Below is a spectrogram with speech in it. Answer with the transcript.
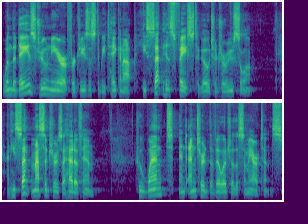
When the days drew near for Jesus to be taken up, he set his face to go to Jerusalem. And he sent messengers ahead of him, who went and entered the village of the Samaritans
